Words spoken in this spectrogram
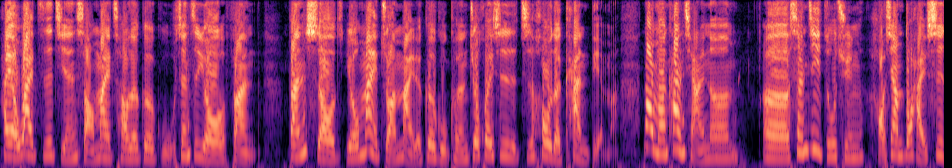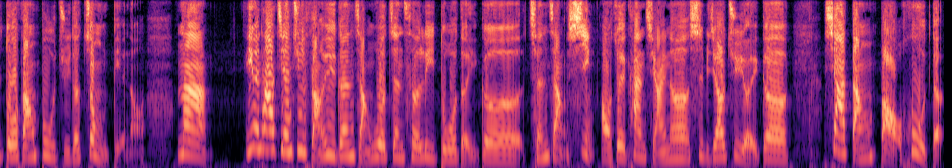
还有外资减少卖超的个股，甚至有反反手由卖转买的个股，可能就会是之后的看点嘛。那我们看起来呢，呃，生技族群好像都还是多方布局的重点哦。那因为它兼具防御跟掌握政策利多的一个成长性哦，所以看起来呢是比较具有一个下档保护的。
